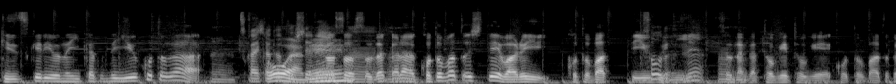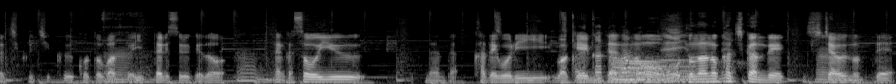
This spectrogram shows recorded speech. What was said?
傷つけるような言い方で言うことが、うん使い方としてね。そうやね。そうそうそう。だから、言葉として悪い言葉っていうふうに、そうなんかトゲトゲ言葉とかチクチク言葉とか言ったりするけど、うん。なんかそういう、なんだ、カテゴリー分けみたいなのを大人の価値観でしちゃうのって、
